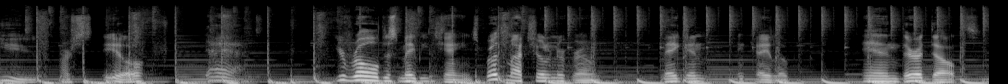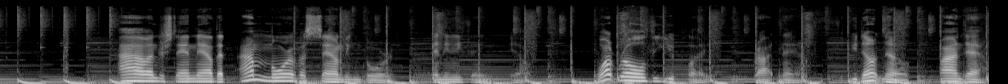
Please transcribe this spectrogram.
you are still dad. Your role just may be changed. Both my children are grown, Megan and Caleb and they're adults. I understand now that I'm more of a sounding board than anything else. What role do you play right now? If you don't know, find out.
